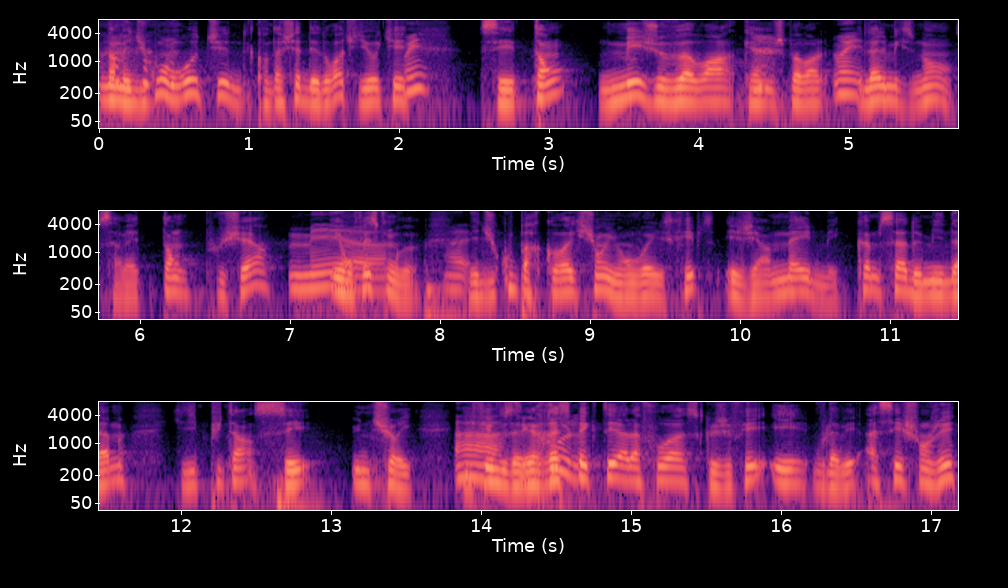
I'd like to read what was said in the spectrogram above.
Non, mais du coup, en gros, tu quand tu achètes des droits, tu dis, OK, Oui. C'est tant, mais je veux avoir. quand même, je peux avoir... Oui. Là, le mec dit, non, ça va être tant plus cher Mais et on fait euh, ce qu'on veut. ouais. Et du coup, par correction, ils ont envoyé le script et j'ai un mail, mais comme ça, de Midam qui dit, putain, c'est une tuerie. Il Ah, fait, vous avez cool. respecté à la fois ce que j'ai fait et vous l'avez assez changé,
